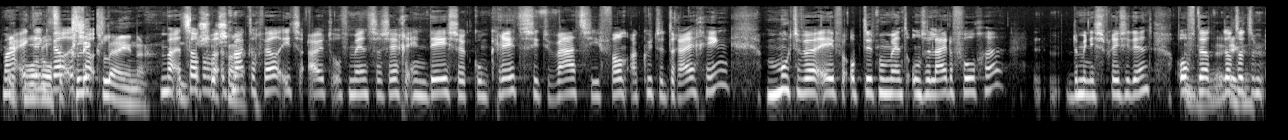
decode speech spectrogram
Maar ik, ik hoor over wel, kliklijnen. maar het, toch, het maakt toch wel iets uit of mensen zeggen... in deze concrete situatie van acute dreiging... moeten we even op dit moment onze leider volgen? de minister-president? Of, dat, dat het, een-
